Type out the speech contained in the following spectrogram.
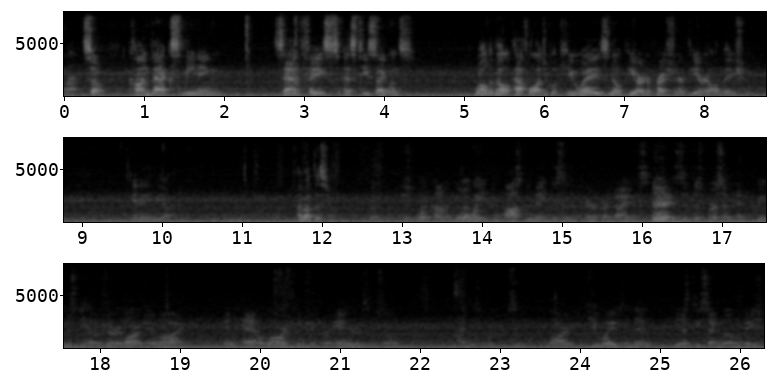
All right. So convex meaning sad face ST segments, well-developed pathological Q waves, no PR depression or PR elevation in AVR. How about this one? One comment, the only way you can possibly make this into pericarditis is if this person had previously had a very large MI and had a large ventricular aneurysm, so had these some large Q waves and then the ST segment elevation,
